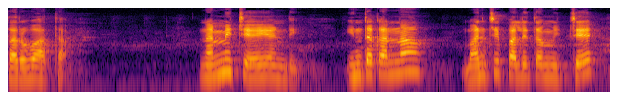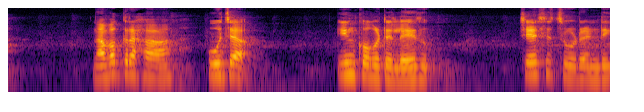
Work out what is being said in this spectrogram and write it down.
తరువాత. నమ్మి చేయండి. ఇంతకన్నా మంచి ఫలితం ఇచ్చే నవగ్రహ పూజ ఇంకొకటి లేదు. చేసి చూడండి.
